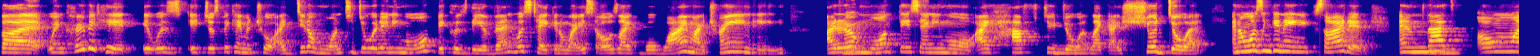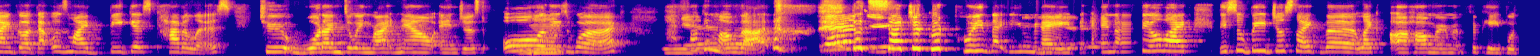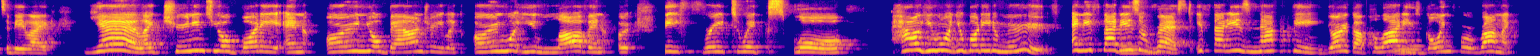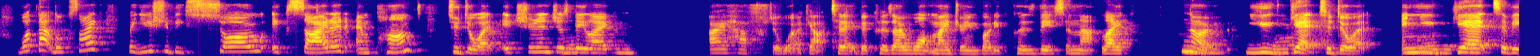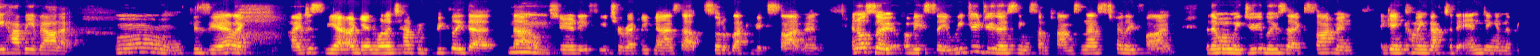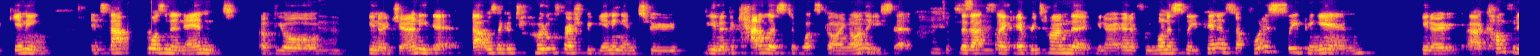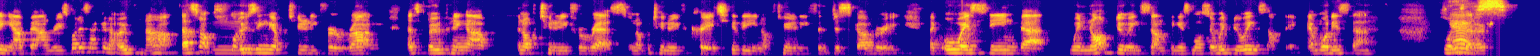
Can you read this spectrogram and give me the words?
but when covid hit it was it just became a chore i didn't want to do it anymore because the event was taken away so i was like well why am i training I don't mm. want this anymore. I have to do it. Mm. Like I should do it. And I wasn't getting excited. And that, mm. oh my God, that was my biggest catalyst to what I'm doing right now and just all mm. of this work I yeah. fucking love that. Yeah, That's such a good point that you made. Yeah. And I feel like this will be just like the like aha moment for people to be like, yeah, like tune into your body and own your boundary, like own what you love and be free to explore how you want your body to move. And if that mm. is a mm. rest, if that is napping, yoga, Pilates, mm. going for a run, like what that looks like, but you should be so excited and pumped to do it. It shouldn't just mm. be like, mm. I have to work out today because I want my dream body because this and that. Like, no, mm. you get to do it and you get to be happy about it. Because, yeah, like I just yeah again want to tap in quickly that that mm. opportunity for you to recognize that sort of lack of excitement and also mm. obviously we do do those things sometimes and that's totally fine but then when we do lose that excitement again coming back to the ending and the beginning it's that wasn't an end of your yeah. you know journey there that was like a total fresh beginning into you know the catalyst of what's going on that you said 100%. so that's like every time that you know and if we want to sleep in and stuff what is sleeping in you know, uh, comforting our boundaries, what is that going to open up? That's not mm. closing the opportunity for a run. That's opening up an opportunity for rest, an opportunity for creativity, an opportunity for discovery. Like always seeing that we're not doing something is more so we're doing something. And what is that? What yes.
